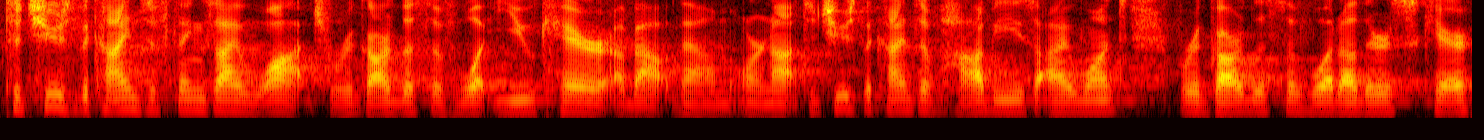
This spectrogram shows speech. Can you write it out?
to choose the kinds of things I watch, regardless of what you care about them or not, to choose the kinds of hobbies I want, regardless of what others care,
